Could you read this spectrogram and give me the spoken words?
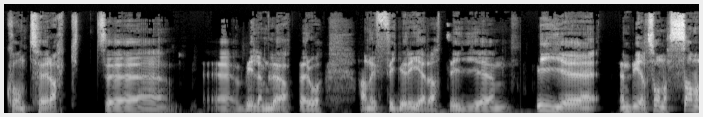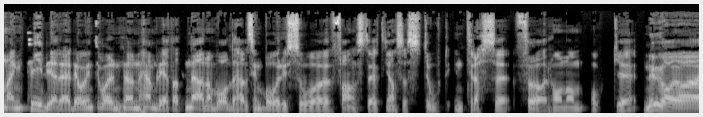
kontrakt. Eh, eh Willem Löper och han har figurerat i, eh, i eh, en del sådana sammanhang tidigare. Det har ju inte varit en hemlighet att när han valde Helsingborg så fanns det ett ganska stort intresse för honom. Och eh, nu har jag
